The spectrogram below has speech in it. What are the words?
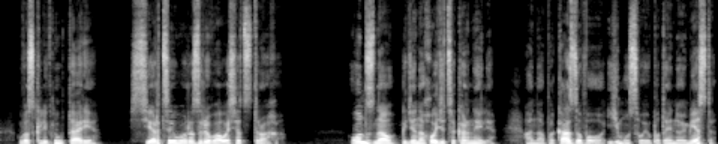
– воскликнул Тария. Сердце его разрывалось от страха. Он знал, где находится Корнелия. Она показывала ему свое потайное место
